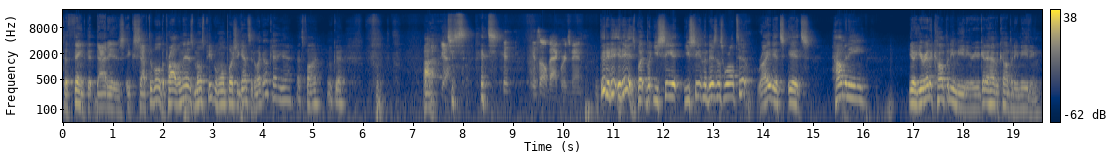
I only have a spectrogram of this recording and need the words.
to think that that is acceptable. The problem is most people won't push against it. They're like okay yeah that's fine. Okay. Uh, Yeah. it's just it's it, it's all backwards, man. dude it, it is. But but you see it you see it in the business world too right? It's it's how many you know you're in a company meeting or you're going to have a company meeting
